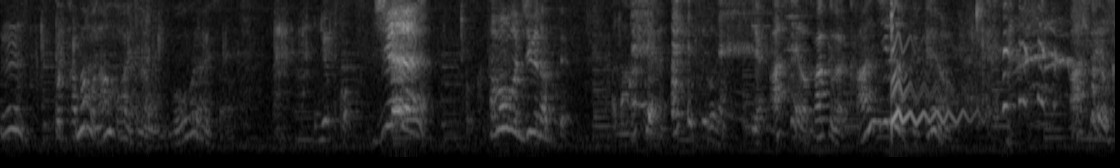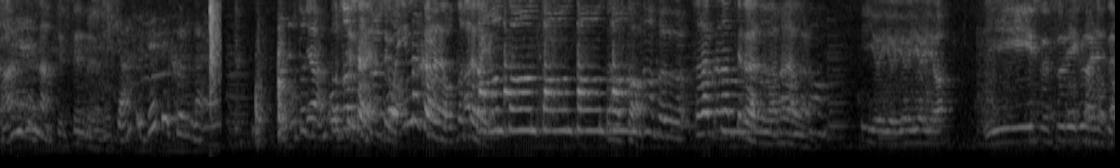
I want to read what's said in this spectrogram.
うん。これ卵何個入ってるの？5ぐらい入って10個。た 10! 卵10だって。汗。汗すごい。いや汗をかくなら感じるなって言ってるよ汗を感じるなって言ってんだよ。汗出てくんだよ。落といや落としたら今からね落としたらいいトントントントントントンそうそう辛くなってからじゃダメだからいいよいいよいいよいいよいいよいいすすり具合ですね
